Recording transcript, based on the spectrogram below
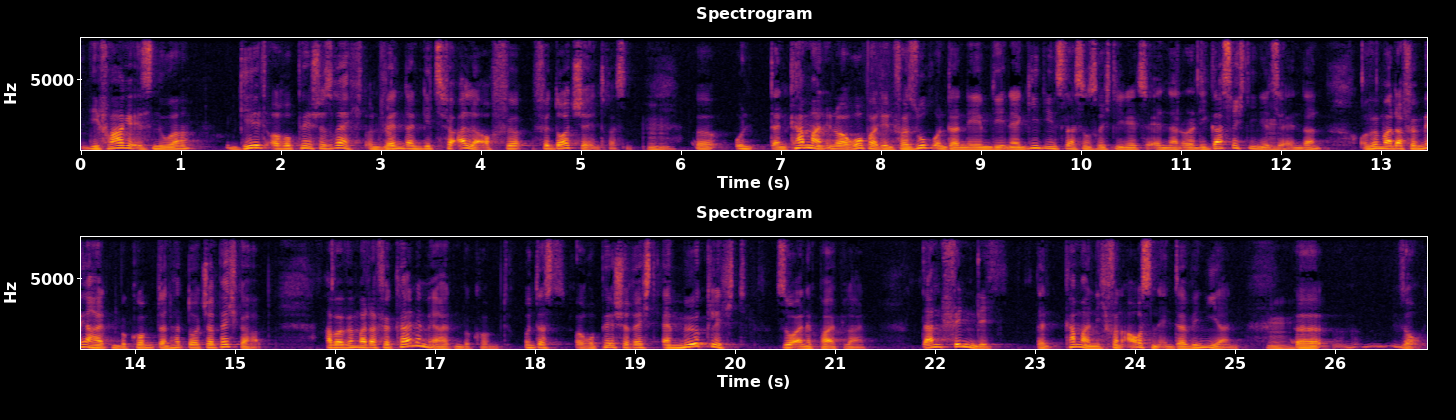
Die Frage ist nur, gilt europäisches Recht? Und wenn, dann gilt es für alle, auch für, für deutsche Interessen. Mhm. Äh, und dann kann man in Europa den Versuch unternehmen, die Energiedienstleistungsrichtlinie zu ändern oder die Gasrichtlinie mhm. zu ändern. Und wenn man dafür Mehrheiten bekommt, dann hat Deutschland Pech gehabt. Aber wenn man dafür keine Mehrheiten bekommt und das europäische Recht ermöglicht so eine Pipeline, dann finde ich, dann kann man nicht von außen intervenieren. Mhm. Äh, so,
